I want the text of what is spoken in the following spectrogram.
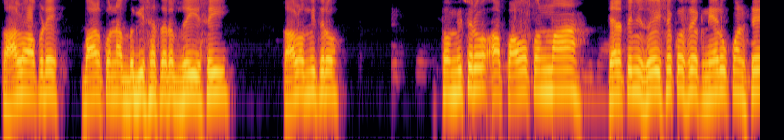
તો હાલો આપણે બાળકોના બગીચા તરફ જઈએ છીએ. તો હાલો મિત્રો. તો મિત્રો, આ પાવાગઢમાં જ્યારે તમે જોઈ શકો છો, એક નેરું પણ છે.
